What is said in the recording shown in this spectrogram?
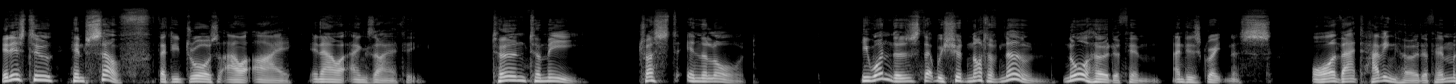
It is to Himself that He draws our eye in our anxiety. Turn to me. Trust in the Lord. He wonders that we should not have known nor heard of Him and His greatness or that, having heard of him,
